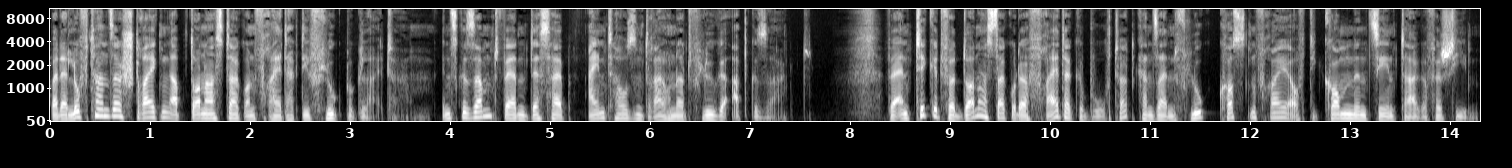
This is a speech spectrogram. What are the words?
Bei der Lufthansa streiken ab Donnerstag und Freitag die Flugbegleiter. Insgesamt werden deshalb 1300 Flüge abgesagt. Wer ein Ticket für Donnerstag oder Freitag gebucht hat, kann seinen Flug kostenfrei auf die kommenden zehn Tage verschieben.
